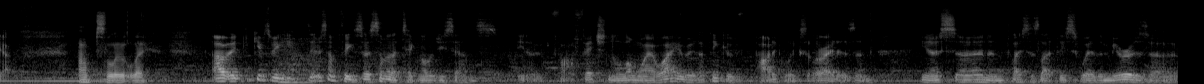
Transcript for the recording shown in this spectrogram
yeah. Absolutely. Uh, it gives me there are some things. So some of the technology sounds you know far fetched and a long way away. But I think of particle accelerators and you know CERN and places like this where the mirrors are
